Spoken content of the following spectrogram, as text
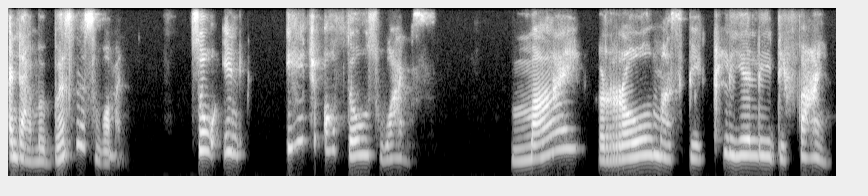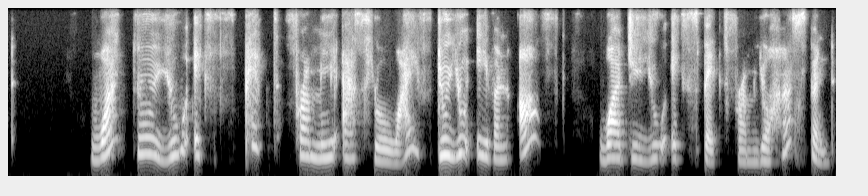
and I'm a businesswoman. So, in each of those ones, my role must be clearly defined. What do you expect from me as your wife? Do you even ask? What do you expect from your husband?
